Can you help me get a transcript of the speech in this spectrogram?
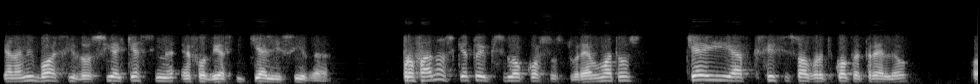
για να μην πω ασυδοσία και στην εφοδιαστική αλυσίδα. Προφανώς και το υψηλό κόστος του ρεύματος και οι αυξήσεις στο αγροτικό πετρέλαιο ε,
